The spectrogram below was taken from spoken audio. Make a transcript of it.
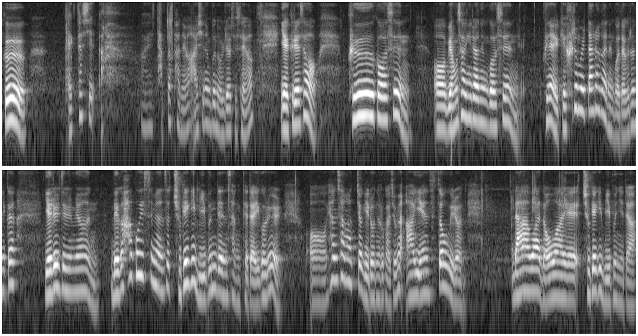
그 액타시 아, 아이, 답답하네요. 아시는 분 올려주세요. 예, 그래서 그것은 어, 명상이라는 것은 그냥 이렇게 흐름을 따라가는 거다. 그러니까 예를 들면 내가 하고 있으면서 주객이 미분된 상태다. 이거를 어, 현상학적 이론으로 가져오면 I and so 이론. 나와 너와의 주객이 미분이다.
